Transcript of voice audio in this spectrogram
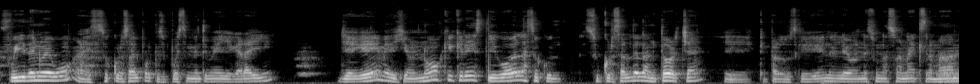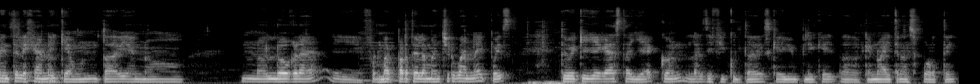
fui de nuevo a esa sucursal porque supuestamente me iba a llegar ahí. Llegué, me dijeron, no, ¿qué crees? Llegó a la sucursal de la Antorcha, eh, que para los que viven en León es una zona extremadamente Ah, sí, lejana y que aún todavía no, no logra eh, formar parte de la mancha urbana y pues tuve que llegar hasta allá con las dificultades que ello implica, dado que no hay transporte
